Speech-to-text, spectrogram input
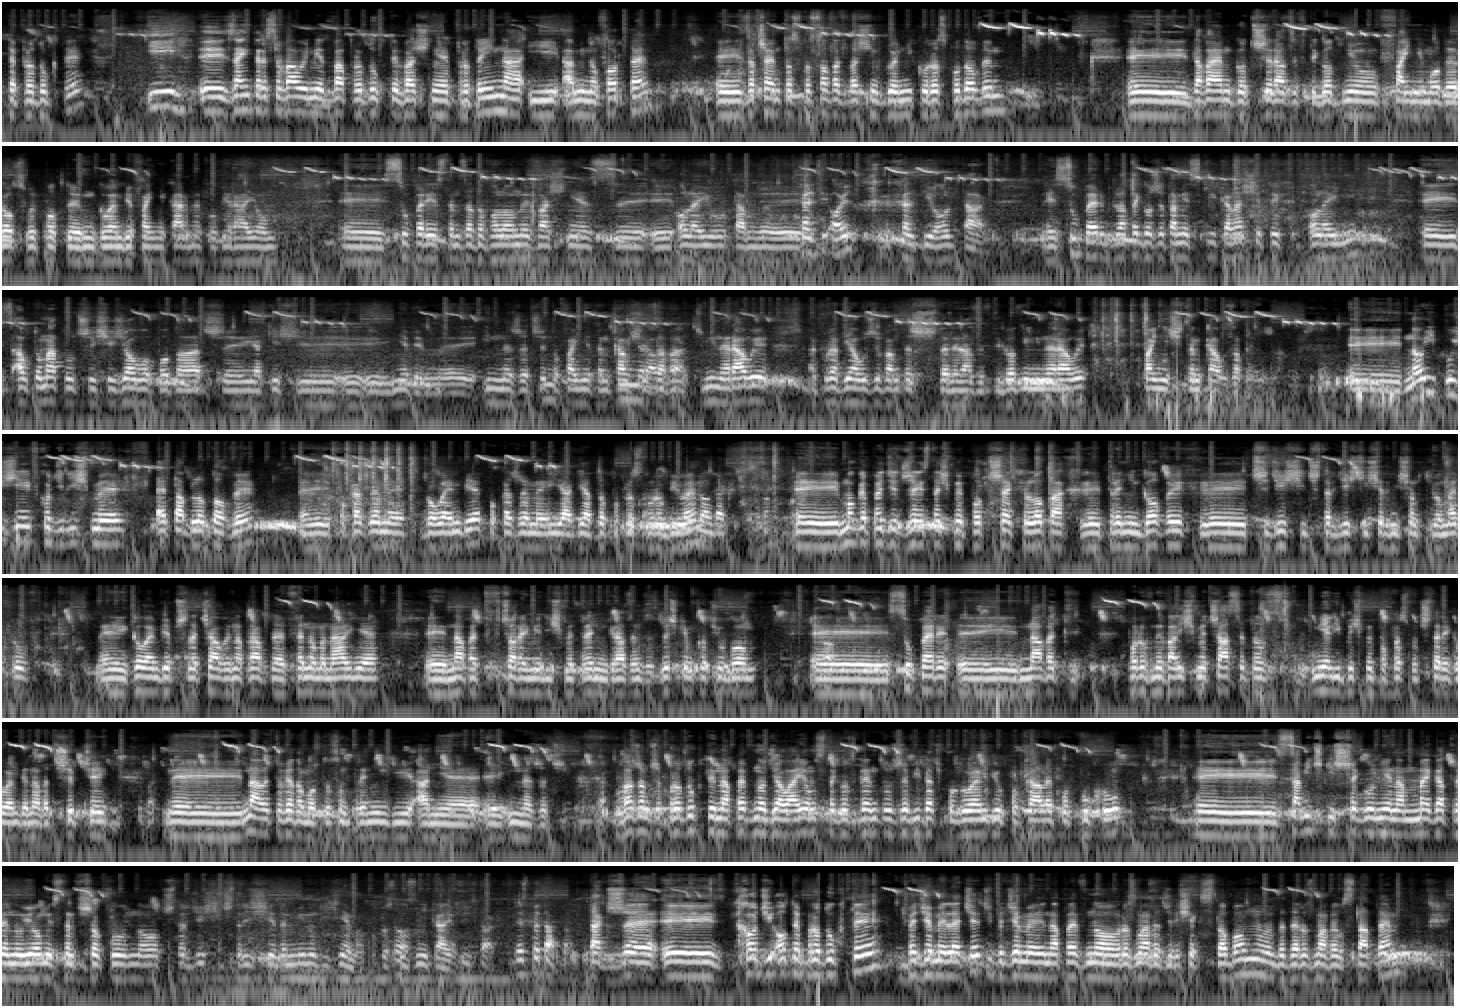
te produkty. I zainteresowały mnie dwa produkty, właśnie proteina i aminoforte. Y, zacząłem to stosować właśnie w gołębniku rozpłodowym. Y, dawałem go trzy razy w tygodniu, fajnie młode rosły po tym, gołębie fajnie karmę pobierają. Y, super jestem zadowolony właśnie z oleju tam Healthy Oil. Healthy Oil, tak. Super, dlatego że tam jest kilkanaście tych olei y, z automatu, czy się zioło poda, czy jakieś, y, y, nie wiem, y, inne rzeczy, to fajnie ten kał się zawarł. tak. Czy minerały, akurat ja używam też cztery razy w tygodniu minerały, fajnie się ten kał zawęża. Y, No i później wchodziliśmy w etap lotowy. Y, Pokażemy gołębie, pokażemy jak ja to po prostu robiłem. Yy, mogę powiedzieć, że jesteśmy po trzech lotach yy, treningowych, yy, 30, 40, 70 km. Gołębie przyleciały naprawdę fenomenalnie. Yy, nawet wczoraj mieliśmy trening razem ze Zbyszkiem Kociubą. Super, nawet porównywaliśmy czasy, to mielibyśmy po prostu cztery gołębie nawet szybciej. Yy, No ale to wiadomo, to są treningi, a nie yy, inne rzeczy. Uważam, że produkty na pewno działają z tego względu, że widać po gołębiu, po kale, po puchu. Yy, samiczki szczególnie nam mega trenują, jestem w szoku, no 40-41 minut ich nie ma, po prostu No. znikają. tak. Jest petarda. Także y, chodzi o te produkty, będziemy lecieć, będziemy na pewno rozmawiać Rysiek z Tobą, będę rozmawiał z Tatem,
